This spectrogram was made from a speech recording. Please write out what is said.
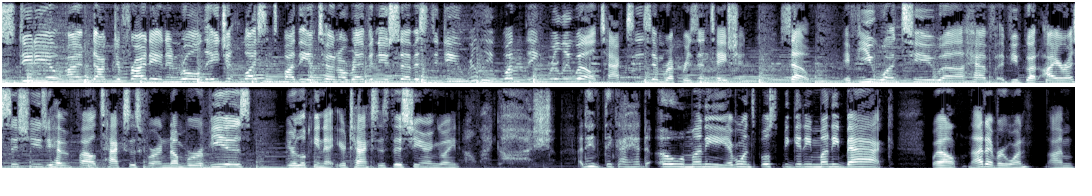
Studio. I'm Dr. Friday, an enrolled agent licensed by the Internal Revenue Service to do really one thing really well taxes and representation. So, if you want to uh, have, if you've got IRS issues, you haven't filed taxes for a number of years, you're looking at your taxes this year and going, oh my gosh, I didn't think I had to owe money. Everyone's supposed to be getting money back. Well, not everyone. I'm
